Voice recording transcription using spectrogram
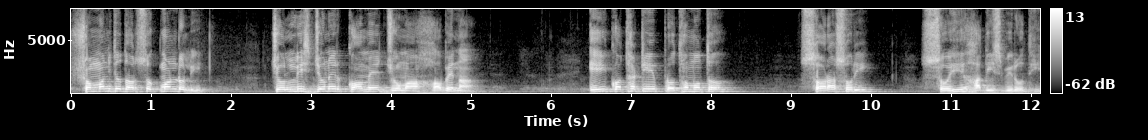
সম্মানিত দর্শক মণ্ডলী, চল্লিশ জনের কমে জমা হবে না। এই কথাটি প্রথমত সরাসরি সহি হাদিস বিরোধী।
